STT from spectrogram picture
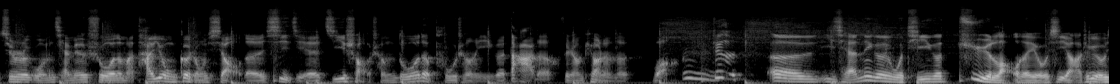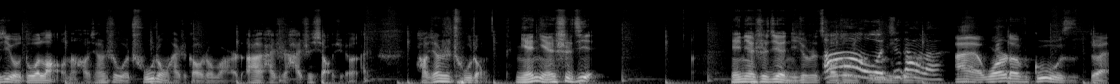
就是我们前面说的嘛，他用各种小的细节积少成多的铺成一个大的非常漂亮的网。嗯，这个呃，以前那个我提一个巨老的游戏啊，这个游戏有多老呢？好像是我初中还是高中玩的啊，还是还是小学来着。好像是初中，年年世界，年年世界，你就是操纵哦，我知道了，哎，World of Goose，对，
